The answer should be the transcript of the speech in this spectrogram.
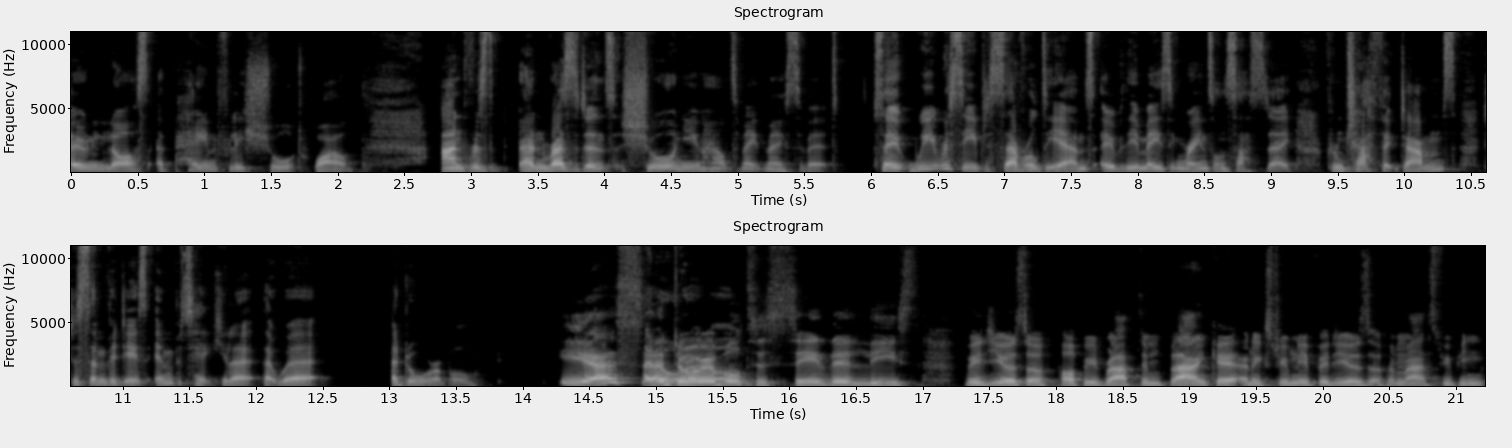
only lasts a painfully short while. And, res- and residents sure knew how to make the most of it. So we received several DMs over the amazing rains on Saturday, from traffic jams to some videos in particular that were adorable. Yes, adorable. Adorable. to say the least. Videos of puppies wrapped in blanket and extremely videos of a man sweeping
